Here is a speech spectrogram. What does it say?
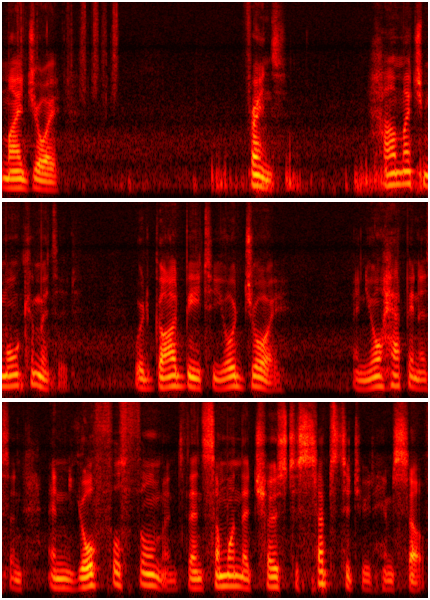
my joy. Friends, how much more committed would God be to your joy and your happiness and, and your fulfillment than someone that chose to substitute himself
